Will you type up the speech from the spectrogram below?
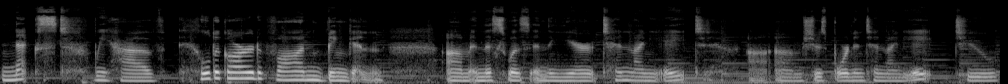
next we have Hildegard von Bingen, um, and this was in the year 1098. Uh, um, she was born in 1098 to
